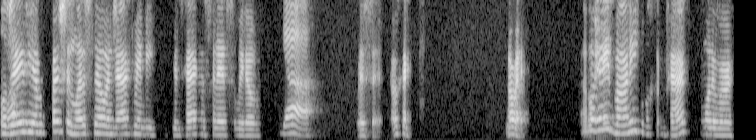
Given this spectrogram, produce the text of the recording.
Well, Jay, if you have a question, let us know, and Jack maybe can tag us in it so we don't. Yeah. Miss it. Okay. All right. Oh, hey, Bonnie, welcome back. One of our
